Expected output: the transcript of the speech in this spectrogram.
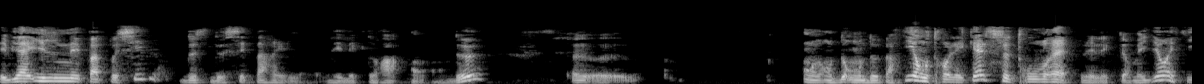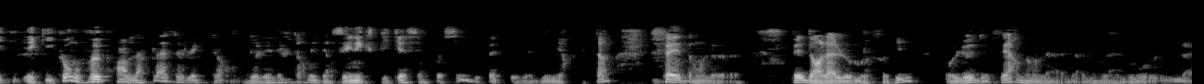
eh bien, il n'est pas possible de, séparer l'électorat en, deux, euh, en, deux parties, entre lesquelles se trouverait l'électeur médian et, qui, et, quiconque veut prendre la place de l'électeur médian. C'est une explication possible du fait que Vladimir Putin fait dans le fait dans la lomophobie au lieu de faire dans la, la.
